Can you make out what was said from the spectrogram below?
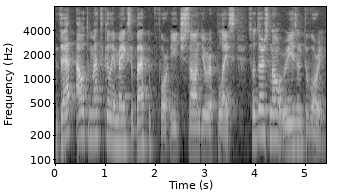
the app automatically makes a backup for each sound you replace, so there's no reason to worry.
